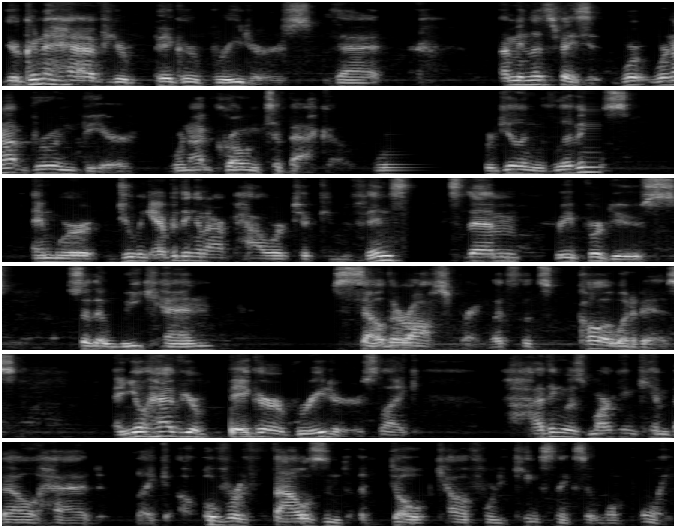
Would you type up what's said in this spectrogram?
you're going to have your bigger breeders that. I mean, let's face it. We're we're not brewing beer. We're not growing tobacco. We're we're dealing with livings, and we're doing everything in our power to convince them reproduce so that we can sell their offspring. Let's let's call it what it is. And you'll have your bigger breeders like I think it was Mark and Kimbell had like over a thousand adult California king snakes at one point.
